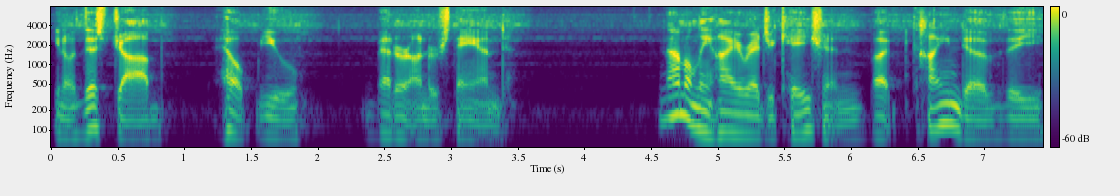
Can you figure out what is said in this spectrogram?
you know, this job help you better understand not only higher education, but kind of the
